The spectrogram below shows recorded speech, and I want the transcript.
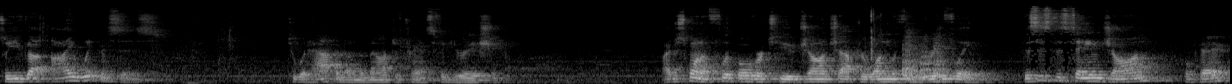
So you've got eyewitnesses to what happened on the Mount of Transfiguration. I just want to flip over to John chapter 1 with you briefly. This is the same John, okay,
